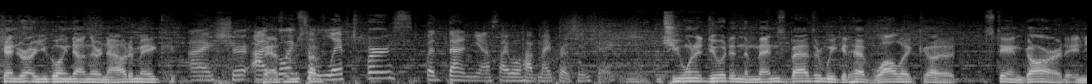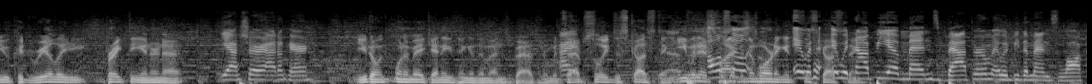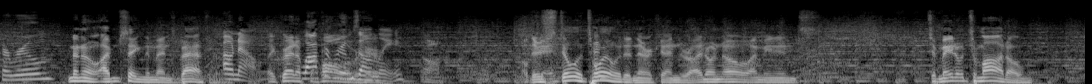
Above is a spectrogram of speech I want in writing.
Kendra, are you going down there now to make? I sure I'm going stuff? to lift first, but then yes, I will have my protein shake. Do you want to do it in the men's bathroom? We could have Wallach uh, stand guard, and you could really break the internet. Yeah, sure. I don't care. You don't want to make anything in the men's bathroom. It's I- absolutely disgusting. Even at five in the morning, it's it would disgusting. it would not be a men's bathroom. It would be the men's locker room. No, no, I'm saying the men's bathroom. Oh no, Like right up the locker hall rooms over here. only. Oh. There's still a toilet in there, Kendra. I don't know. I mean, it's tomato, tomato.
